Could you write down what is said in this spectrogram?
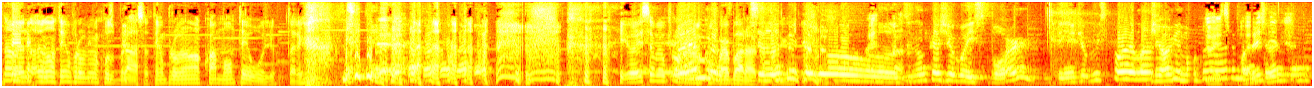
Não, eu, não- eu não tenho problema com os braços, eu tenho problema com a mão ter olho, tá ligado? Eu- Esse é o meu problema É, com o Barbaraco, Você tá nunca jogou. Você nunca jogou Spore? Tem o jogo Spore, ela joga e mó da Não, hora, é Não,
